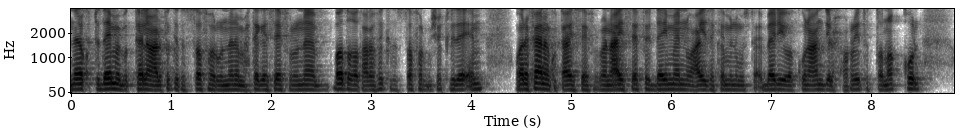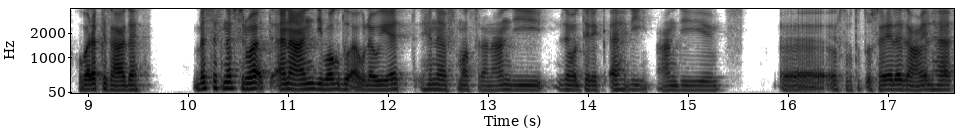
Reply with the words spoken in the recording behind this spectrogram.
إن أنا كنت دايمًا باتكلم على فكرة السفر وإن أنا محتاج أسافر وإن أنا باضغط على فكرة السفر بشكل دائم، وأنا فعلًا كنت عايز أسافر، وأنا عايز أسافر دايمًا وعايز أكمّل مستقبلي وأكون عندي حرية التنقل وباركّز على ده، بس في نفس الوقت أنا عندي برضه أولويات هنا في مصر، أنا عندي زي ما قُلت لِك أهلي، عندي آآ ارتباطات أسرية لازم أعملها،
